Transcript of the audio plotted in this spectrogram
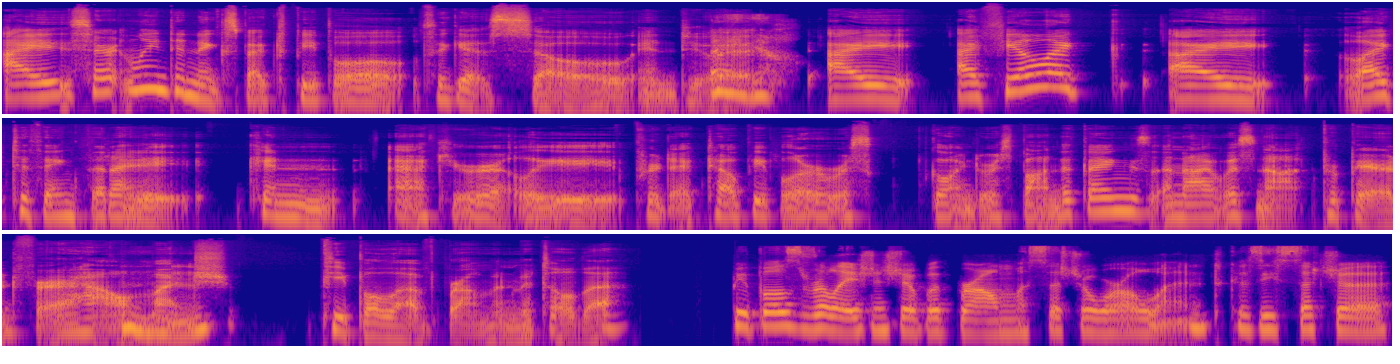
I certainly didn't expect people to get so into it. know. I I feel like I like to think that I can accurately predict how people are res- going to respond to things, and I was not prepared for how Mhm. much people love Brom and Matilda. People's relationship with Brom was such a whirlwind because he's such a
